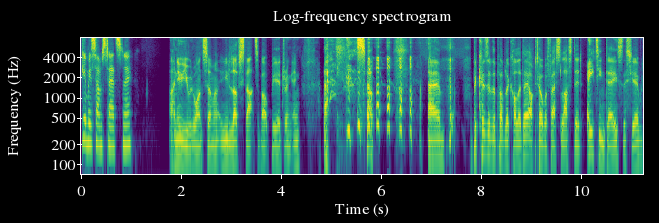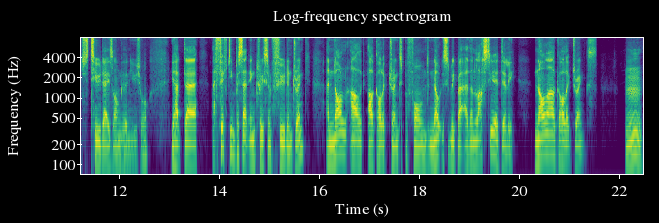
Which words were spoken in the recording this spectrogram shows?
Give me some stats, Nic. I knew you would want some. You love stats about beer drinking. so, um, because of the public holiday, Oktoberfest lasted 18 days this year, which is two days longer than usual. You had uh, a 15% increase in food and drink, and non alcoholic drinks performed noticeably better than last year, Dili. Non alcoholic drinks. Mm.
